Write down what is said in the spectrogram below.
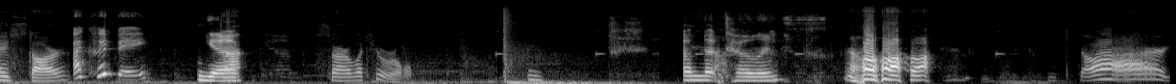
Hey, Star. I could be. Yeah. Star, what's your role? I'm not telling. Star.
